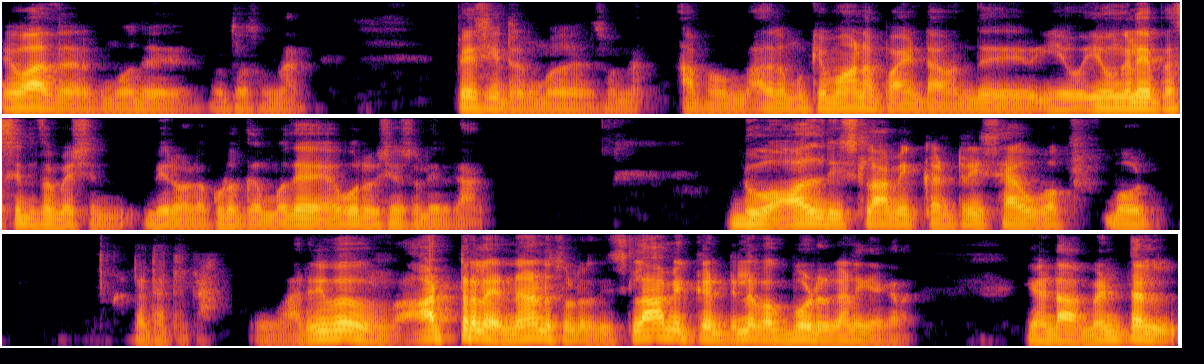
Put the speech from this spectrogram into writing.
விவாதத்தில் இருக்கும்போது ஒருத்தர் சொன்னார். பேசிகிட்டு இருக்கும்போது சொன்னேன். அப்போ அதில் முக்கியமான பாயிண்ட்டாக வந்து இவ- இவங்களே ப்ரெஸ் இன்ஃபர்மேஷன் பீரோவில் கொடுக்கும்போது ஒரு விஷயம் சொல்லியிருக்காங்க. To all the Islamic countries have ஒர்க் போர்ட் அறிவு ஆற்றல் என்னன்னு சொல்கிறது இஸ்லாமிக் கண்ட்ரியில் ஒர்க் போர்டு இருக்கான்னு கேட்குறேன். ஏன்டா மென்டல்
